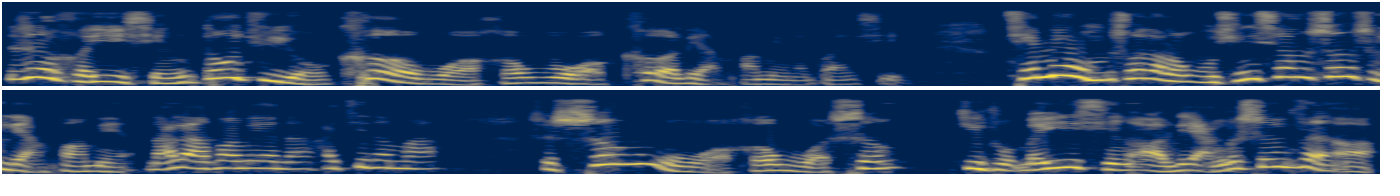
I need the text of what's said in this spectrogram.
任何一行都具有克我和我克两方面的关系。前面我们说到了五行相生是两方面，哪两方面呢？还记得吗？是生我和我生。记住，每一行啊，两个身份啊。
